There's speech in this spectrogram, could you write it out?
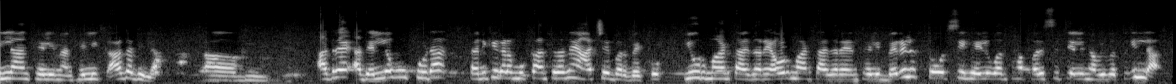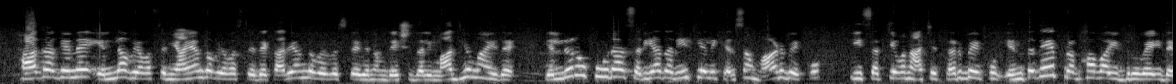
ಇಲ್ಲ ಅಂತ ಹೇಳಿ ನಾನು ಹೇಳಿಕ್ ಆಗೋದಿಲ್ಲ. ಆದ್ರೆ ಅದೆಲ್ಲವೂ ಕೂಡ ತನಿಖೆಗಳ ಮುಖಾಂತರನೇ ಆಚೆ ಬರ್ಬೇಕು. ಇವ್ರು ಮಾಡ್ತಾ ಇದ್ದಾರೆ, ಅವ್ರು ಮಾಡ್ತಾ ಇದ್ದಾರೆ ಅಂತ ಹೇಳಿ ಬೆರಳು ತೋರಿಸಿ ಹೇಳುವಂತಹ ಪರಿಸ್ಥಿತಿಯಲ್ಲಿ ನಾವಿವತ್ತು ಇಲ್ಲ. ಹಾಗಾಗೇನೆ ಎಲ್ಲ ವ್ಯವಸ್ಥೆ, ನ್ಯಾಯಾಂಗ ವ್ಯವಸ್ಥೆ ಇದೆ, ಕಾರ್ಯಾಂಗ ವ್ಯವಸ್ಥೆ ಇದೆ ನಮ್ಮ ದೇಶದಲ್ಲಿ, ಮಾಧ್ಯಮ ಇದೆ, ಎಲ್ಲರೂ ಕೂಡ ಸರಿಯಾದ ರೀತಿಯಲ್ಲಿ ಕೆಲಸ ಮಾಡಬೇಕು, ಈ ಸತ್ಯವನ್ನು ಆಚೆ ತರಬೇಕು ಎಂತದೇ ಪ್ರಭಾವ ಇದ್ರುವೆ ಇದೆ,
